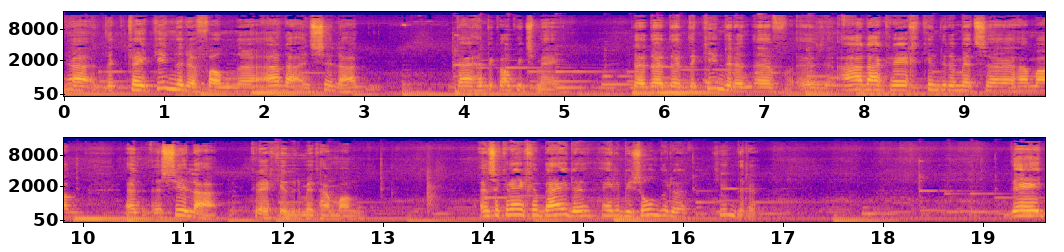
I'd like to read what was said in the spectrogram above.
Ja, de twee kinderen van uh, Ada en Silla, daar heb ik ook iets mee. De, de, de, de kinderen, uh, Ada kreeg kinderen met haar man en Silla kreeg kinderen met haar man. En ze kregen beide hele bijzondere kinderen. They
